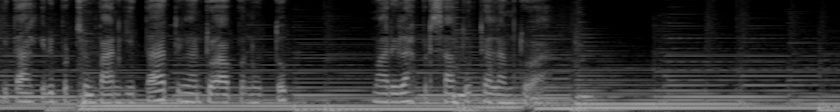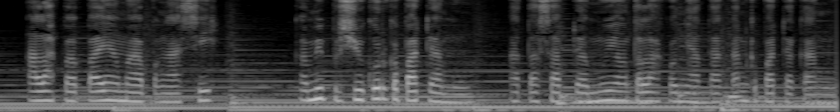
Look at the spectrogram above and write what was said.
kita akhiri perjumpaan kita dengan doa penutup marilah bersatu dalam doa. Allah Bapa yang Maha Pengasih, kami bersyukur kepadamu atas sabdamu yang telah kau nyatakan kepada kami.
